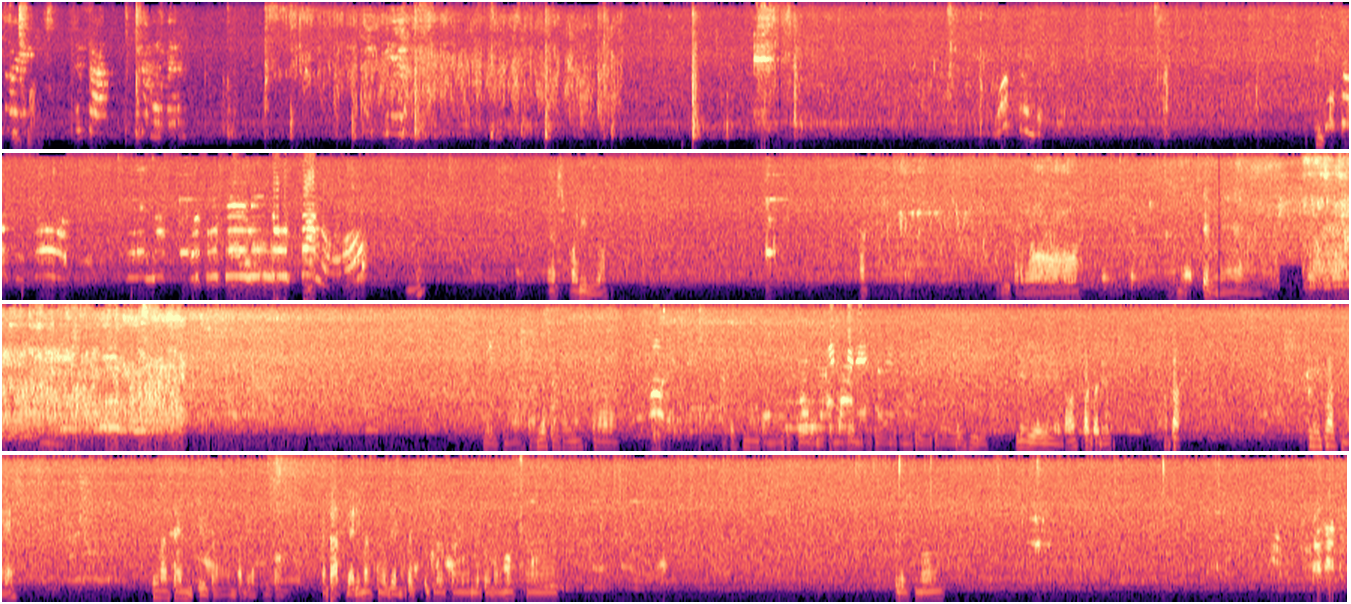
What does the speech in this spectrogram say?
失礼します。Just a, just a moment. Thank you. What kind of はいちょっとさ、えーなバス停に乗ったのよし、降りるよ。はい。降りたよー。頑張ってるね。失礼します。ありがとうございました。私なんかなんか今日はですね、変なこと言われたみたいだけど嬉しいです。いやいやいや、楽しかったです。また、次行きますね。すいません、中華ナンバで。またやりますので、また来てください。ありがとうございました。失礼します。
